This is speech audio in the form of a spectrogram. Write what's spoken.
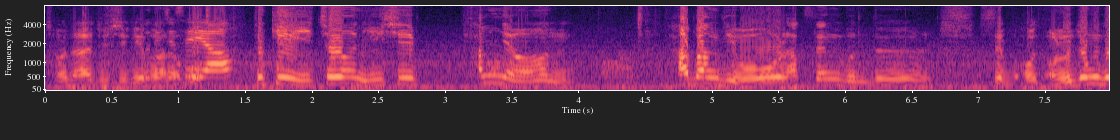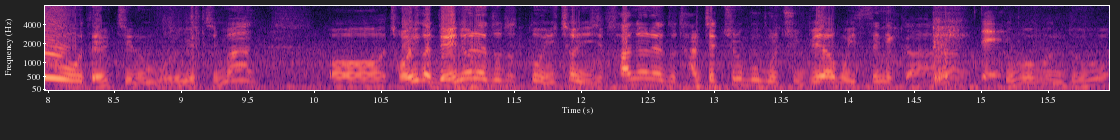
전화 주시기 바라고 주세요. 특히 2023년 하반기 5월 학생분들 글쎄 어, 어느 정도 될지는 모르겠지만 어, 저희가 내년에도 또 2024년에도 단체 출국을 준비하고 있으니까 네. 그 부분도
